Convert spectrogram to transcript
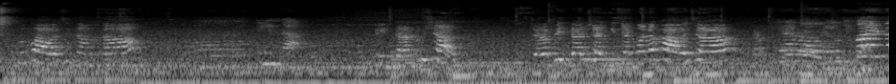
શું ભાવો છે તમને ભીંડા શાક ચલો ભીંડાનું શાક બીજા કોનો છે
